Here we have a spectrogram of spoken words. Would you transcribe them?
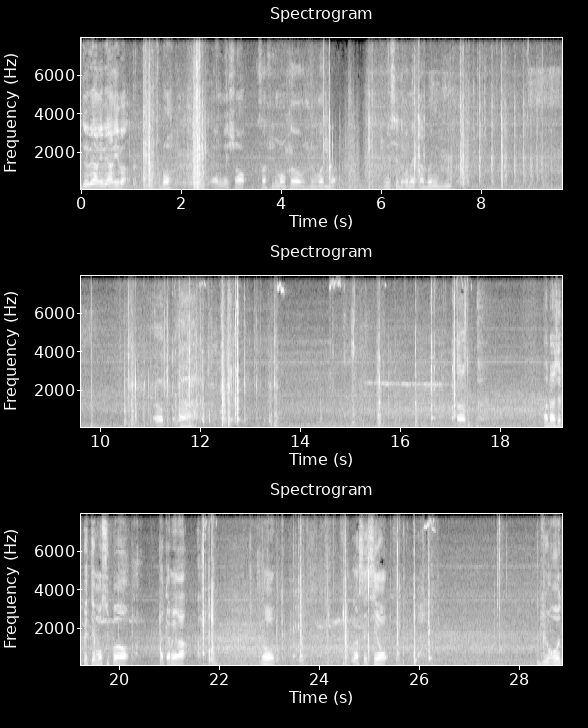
Devait arriver arriva. Bon, rien de méchant, ça filme encore, je le vois bien. Je vais essayer de remettre la bonne vue. Hop là. Hop. Ah ben j'ai pété mon support à caméra. Donc la session du road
